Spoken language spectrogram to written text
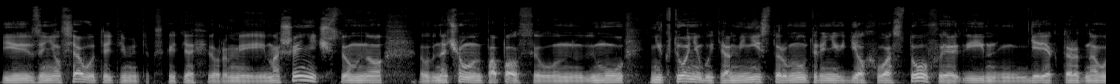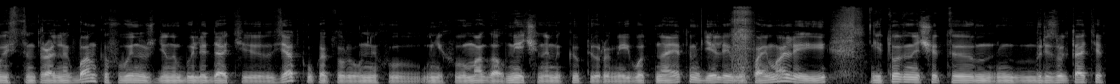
и занялся вот этими, так сказать, аферами и мошенничеством. Но на чем он попался? Он, ему не кто-нибудь, а министр внутренних дел Хвостов и, и директор одного из центральных банков вынуждены были дать э, взятку, которую у них, у них вымогал, меченными купюрами. И вот на этом деле его поймали, и, и то, значит, э, в результате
